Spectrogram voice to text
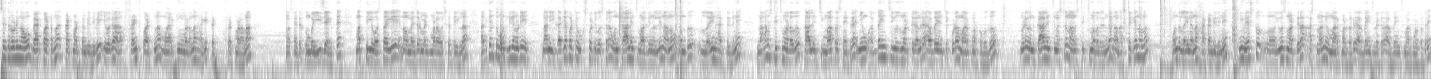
ಸ್ನೇಹಿತರೆ, ನೋಡಿ ನಾವು ಬ್ಯಾಕ್ ಪಾರ್ಟ್ ಅನ್ನ ಕಟ್ ಮಾಡ್ಕೊಂಡಿದೀವಿ ಇವಾಗ ಫ್ರಂಟ್ ಪಾರ್ಟ್ನ ಮಾರ್ಕಿಂಗ್ ಮಾಡೋಣ, ಹಾಗೆ ಕಟ್ ಕಟ್ ಮಾಡೋಣ. ಸ್ನೇಹಿತರೆ, ತುಂಬಾ ಈಸಿ ಆಗುತ್ತೆ. ಮತ್ತೆ ಇಲ್ಲಿ ಹೊಸದಾಗಿ ನಾವು ಮೆಜರ್ಮೆಂಟ್ ಮಾಡೋ ಅವಶ್ಯಕತೆ ಇಲ್ಲ. ಅದಕ್ಕಿಂತ ಮೊದಲಿಗೆ ನೋಡಿ, ನಾನು ಈ ಕಜಪಟ್ಟಿ ಉಕ್ಸ್ಪಟ್ಟಿಗೋಸ್ಕರ ಒಂದು ಕಾಲ್ ಇಂಚ್ ಮಾರ್ಜಿನ್ ಅಲ್ಲಿ ನಾನು ಒಂದು ಲೈನ್ ಹಾಕ್ತಾ ಇದ್ದೀನಿ. ನಾನು ಸ್ಟಿಚ್ ಮಾಡೋದು ಕಾಲ್ ಇಂಚಿಗೆ ಮಾತ್ರ ಸ್ನೇಹಿತರೆ. ನೀವು ಅರ್ಧ ಇಂಚ್ ಯೂಸ್ ಮಾಡ್ತೀರಿ ಅಂದ್ರೆ ಅರ್ಧ ಇಂಚಿಗೆ ಕೂಡ ಮಾರ್ಕ್ ಮಾಡ್ಕೋಬಹುದು ನೋಡಿ, ಒಂದು ಕಾಲ್ ಇಂಚಿನಷ್ಟು ನಾನು ಸ್ಟಿಚ್ ಮಾಡೋದ್ರಿಂದ ನಾನು ಅಷ್ಟಕ್ಕೆ ನಾನು ಒಂದು ಲೈನ್ ಅನ್ನ ಹಾಕೊಂಡಿದ್ದೀನಿ. ನೀವು ಎಷ್ಟು ಯೂಸ್ ಮಾಡ್ತೀರಾ ನಾನು ನೀವು ಮಾರ್ಕ್ ಮಾಡ್ಕೊಳ್ರಿ. ಅರ್ಧ ಇಂಚ್ ಬೇಕಾದ್ರೆ ಅರ್ಧ ಇಂಚ್ ಮಾರ್ಕ್ ಮಾಡ್ಕೊಳ್ರಿ.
